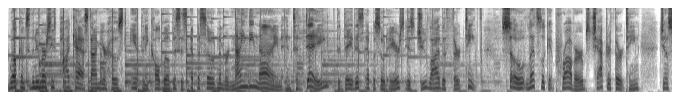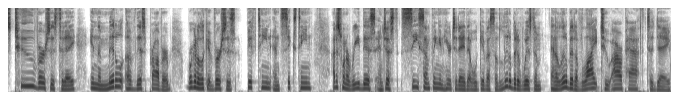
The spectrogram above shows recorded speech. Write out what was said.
Welcome to the New Mercies Podcast. I'm your host, Anthony Caldwell. This is episode number 99, and today, the day this episode airs, is July the 13th. So let's look at Proverbs chapter 13, just two verses today. In the middle of this proverb, we're going to look at verses 15 and 16. I just want to read this and just see something in here today that will give us a little bit of wisdom and a little bit of light to our path today.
